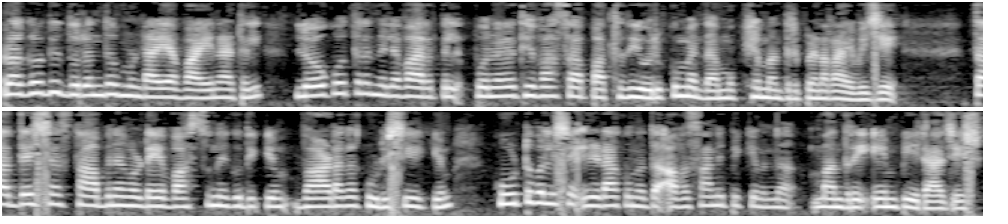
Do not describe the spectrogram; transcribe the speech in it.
പ്രകൃതി ദുരന്തമുണ്ടായ വയനാട്ടിൽ ലോകോത്തര നിലവാരത്തിൽ പുനരധിവാസ പദ്ധതി ഒരുക്കുമെന്ന് മുഖ്യമന്ത്രി പിണറായി വിജയൻ. തദ്ദേശ സ്ഥാപനങ്ങളുടെ വസ്തുനികുതിക്കും വാടക കുടിശ്ശികയ്ക്കും കൂട്ടുപലിശ ഈടാക്കുന്നത് അവസാനിപ്പിക്കുമെന്ന് മന്ത്രി എം പി രാജേഷ്.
